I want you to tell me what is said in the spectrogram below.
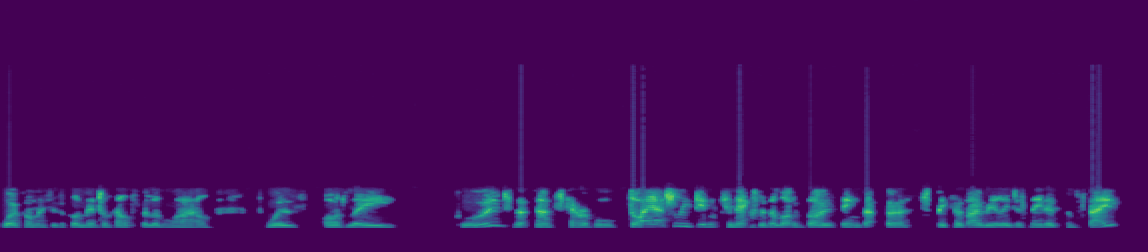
work on my physical and mental health for a little while was oddly good. That sounds terrible. So I actually didn't connect with a lot of those things at first because I really just needed some space.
